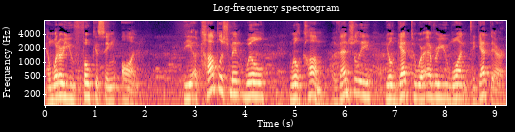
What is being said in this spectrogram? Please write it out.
and what are you focusing on. The accomplishment will will come. Eventually, you'll get to wherever you want to get there.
